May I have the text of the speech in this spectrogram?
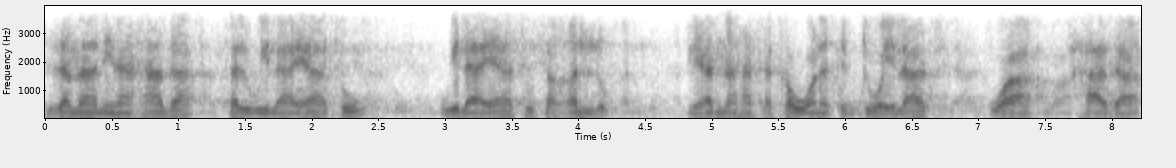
زماننا هذا فالولايات ولايات تغلب لأنها تكونت الدويلات وهذا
